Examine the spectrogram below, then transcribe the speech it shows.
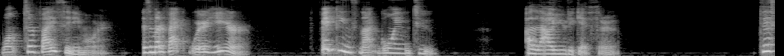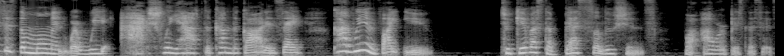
won't suffice anymore. As a matter of fact, we're here. Faking's not going to allow you to get through. This is the moment where we actually have to come to God and say, God, we invite you to give us the best solutions for our businesses.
